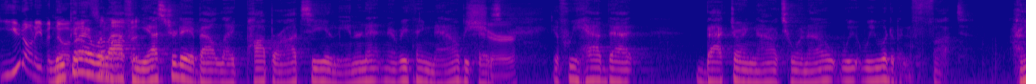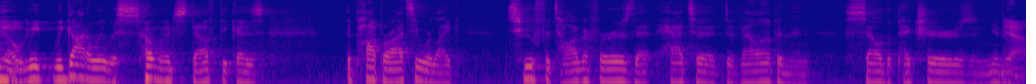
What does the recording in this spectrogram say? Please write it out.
you don't even know Luke and I were laughing yesterday about like paparazzi and the internet and everything now because Sure. if we had that back during 90210, we, we would have been fucked. I mean, we- we, got away with so much stuff because the paparazzi were like two photographers that had to develop and then sell the pictures and you know Yeah.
